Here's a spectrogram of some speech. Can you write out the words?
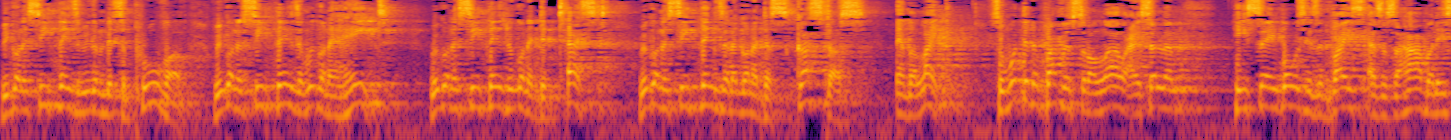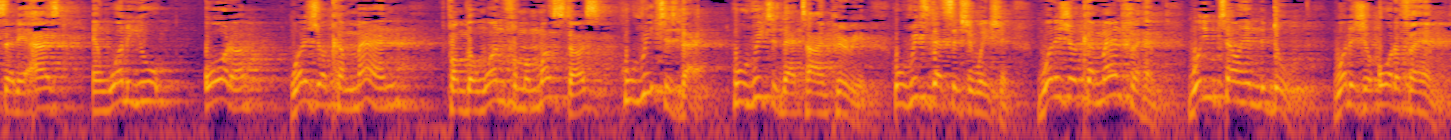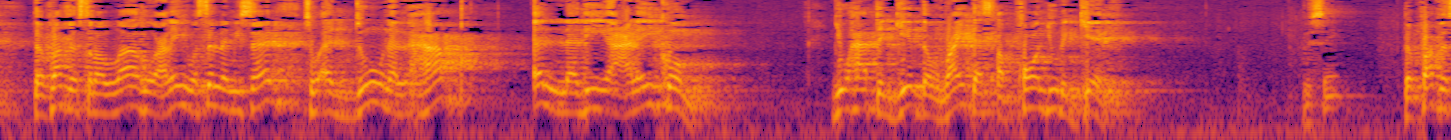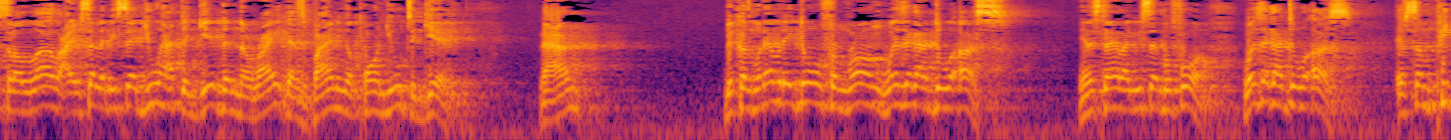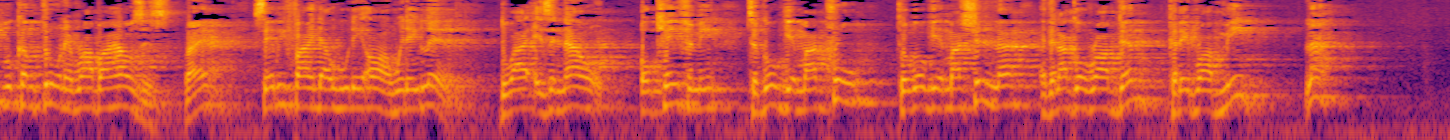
We're going to see things that we're going to disapprove of. We're going to see things that we're going to hate. We're going to see things we're going to detest. We're going to see things that are going to disgust us and the like. So what did the Prophet ﷺ, he say, what was his advice as a Sahaba? They said, they asked, and what do you order, what is your command from the one from amongst us who reaches that? Who reaches that time period? Who reaches that situation? What is your command for him? What do you tell him to do? What is your order for him? The Prophet ﷺ, he said, to adun al-haq الذي عليكم you have to give the right that's upon you to give. You see? The Prophet ﷺ, he said, you have to give them the right that's binding upon you to give. Now, because whatever they're doing from wrong, what does that got to do with us? You understand? Like we said before. What does that got to do with us? If some people come through and they rob our houses, right? Say we find out who they are, where they live. Do I, is it now okay for me to go get my crew, to go get my shilla, and then I go rob them? Could they rob me? Nah.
